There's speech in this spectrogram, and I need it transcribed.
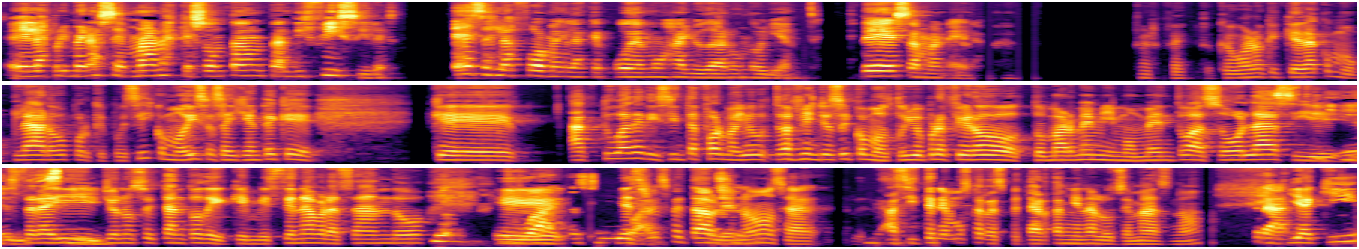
en las primeras semanas que son tan, tan difíciles. Esa es la forma en la que podemos ayudar a un doliente, de esa manera. Perfecto, qué bueno que queda como claro, porque pues sí, como dices, hay gente que, que actúa de distinta forma. Yo también, yo soy como tú, yo prefiero tomarme mi momento a solas y estar ahí. Yo no soy tanto de que me estén abrazando. Eh, y es respetable, ¿no? O sea, así tenemos que respetar también a los demás, ¿no? y aquí,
